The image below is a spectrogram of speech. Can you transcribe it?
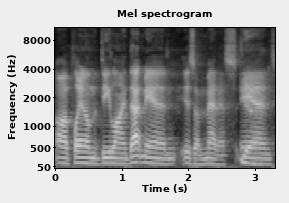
uh, playing on the D line. That man is a menace, Yeah. and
